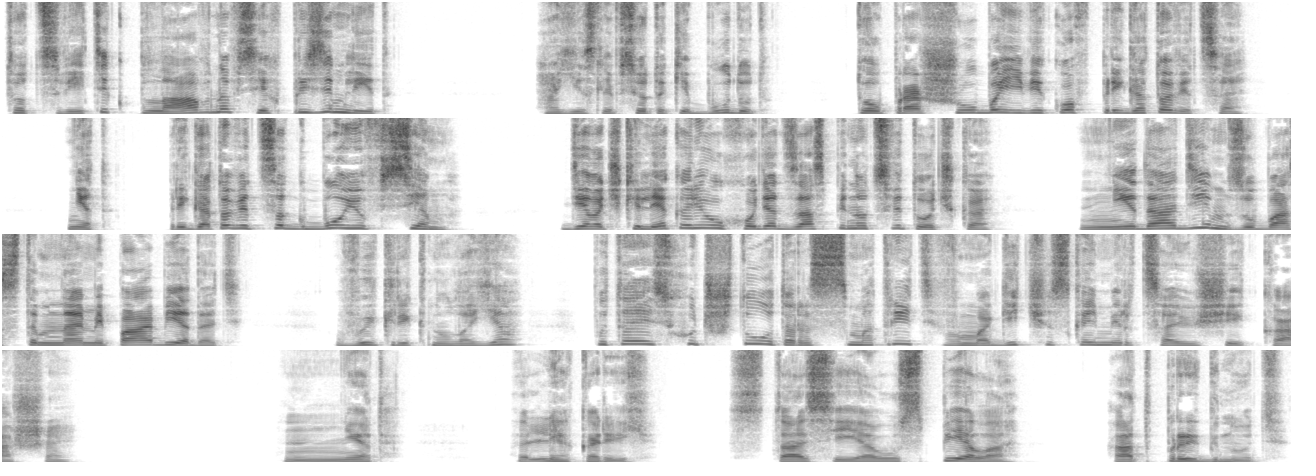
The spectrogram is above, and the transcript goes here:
то Цветик плавно всех приземлит. А если все-таки будут, то прошу боевиков приготовиться. Нет, приготовиться к бою всем. Девочки-лекари уходят за спину цветочка. Не дадим зубастым нами пообедать!» — выкрикнула я, пытаясь хоть что-то рассмотреть в магической мерцающей каше. «Нет, лекарей. Стасия успела отпрыгнуть».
